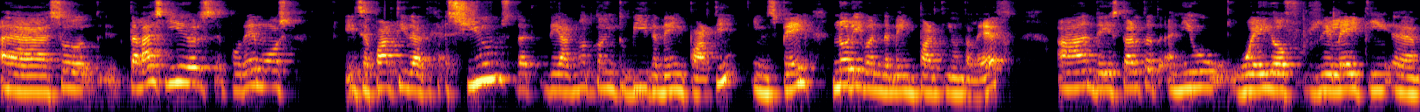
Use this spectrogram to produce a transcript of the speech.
uh, so the last years, Podemos is a party that assumes that they are not going to be the main party in Spain, not even the main party on the left. And they started a new way of relating, uh,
